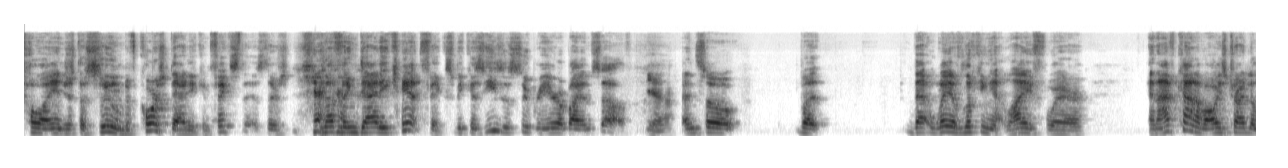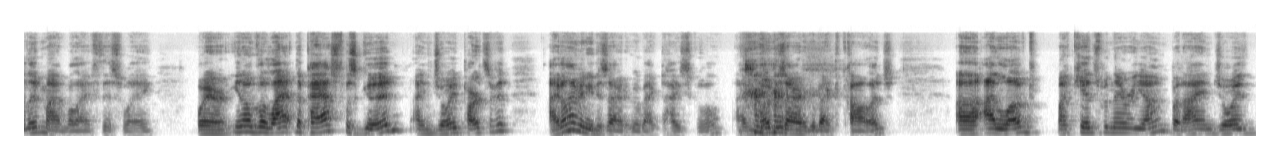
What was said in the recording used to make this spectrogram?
toy and just assumed of course daddy can fix this there's nothing daddy can't fix because he's a superhero by himself yeah. and so, but that way of looking at life where, and I've kind of always tried to live my life this way, where, you know, the la- the past was good. I enjoyed parts of it. I don't have any desire to go back to high school. I have no desire to go back to college. Uh, I loved my kids when they were young, but I enjoyed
